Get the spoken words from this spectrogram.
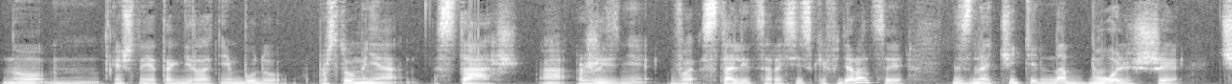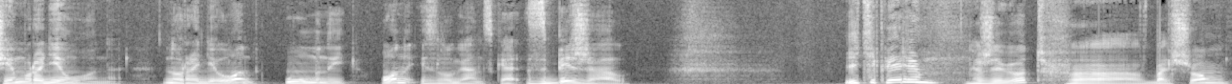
Но, конечно, я так делать не буду. Просто у меня стаж жизни в столице Российской Федерации значительно больше, чем у Родиона. Но Родион умный, он из Луганска сбежал и теперь живет в, в большом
